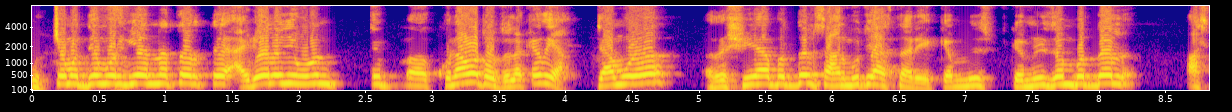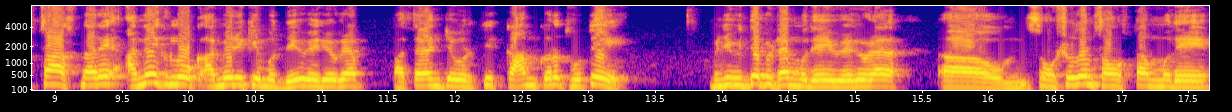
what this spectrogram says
उच्च मध्यमवर्गीयांना तर ते आयडिओलॉजी म्हणून ते अं, खुणावत होतं लक्षात घ्या. त्यामुळं रशियाबद्दल सहानुभूती असणारे कम्युनिस्ट कम्युनिझमबद्दल आस्था असणारे अनेक लोक अमेरिकेमध्ये वेगवेगळ्या पातळ्यांच्यावरती काम करत होते. म्हणजे विद्यापीठांमध्ये वेगवेगळ्या संशोधन संस्थांमध्ये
